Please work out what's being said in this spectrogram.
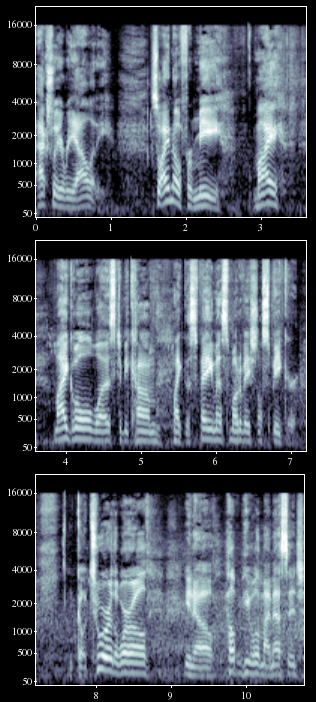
actually a reality. So I know for me, my my goal was to become like this famous motivational speaker, go tour the world, you know, helping people with my message.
